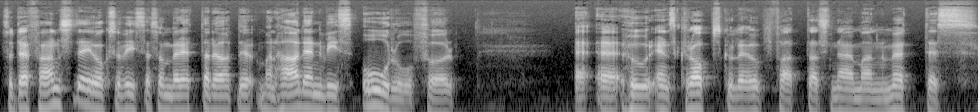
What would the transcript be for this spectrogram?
så där fanns det ju också vissa som berättade att det, man hade en viss oro för eh, eh, hur ens kropp skulle uppfattas när man möttes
